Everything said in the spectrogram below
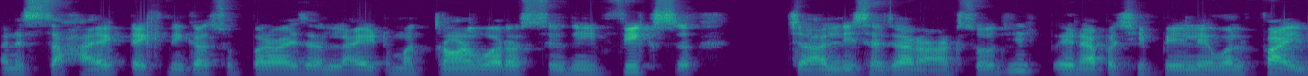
અને સહાયક ટેકનિકલ સુપરવાઇઝર લાઇટમાં ત્રણ વર્ષ સુધી ફિક્સ ચાલીસ હજાર આઠસોથી, એના પછી પે લેવલ ફાઇવ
